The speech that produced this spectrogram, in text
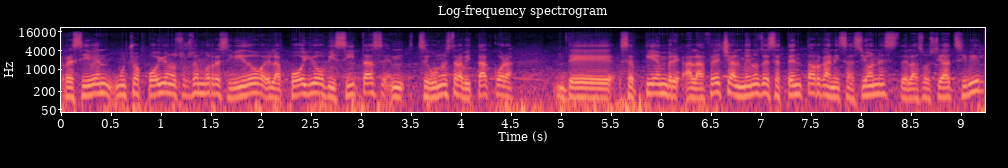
reciben mucho apoyo. Nosotros hemos recibido el apoyo, visitas, según nuestra bitácora, de septiembre a la fecha, al menos de 70 organizaciones de la sociedad civil,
